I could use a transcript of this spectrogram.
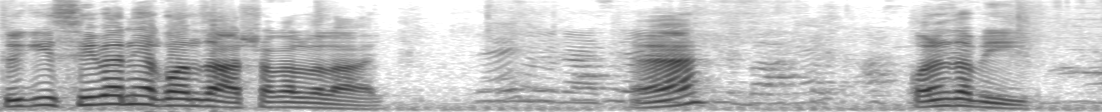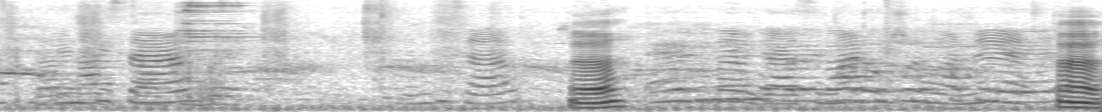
তুই কি শিবা নিয়ে কন যাস সকালবেলায়? হ্যাঁ? কোনে যাবি? হ্যাঁ? হ্যাঁ হ্যাঁ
